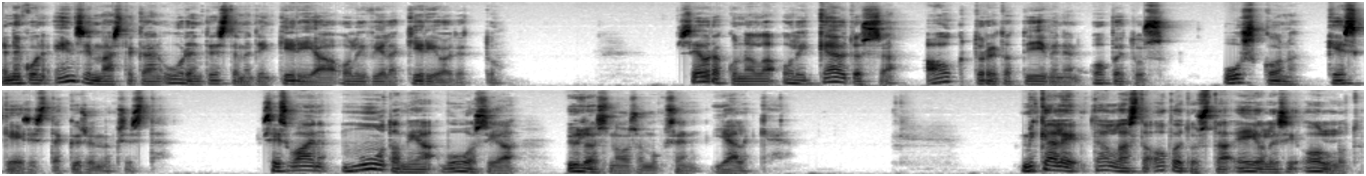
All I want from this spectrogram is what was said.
ennen kuin ensimmäistäkään Uuden testamentin kirjaa oli vielä kirjoitettu, seurakunnalla oli käytössä auktoritatiivinen opetus uskon keskeisistä kysymyksistä. Siis vain muutamia vuosia ylösnousemuksen jälkeen. Mikäli tällaista opetusta ei olisi ollut,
